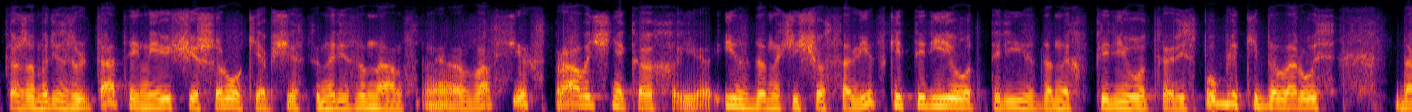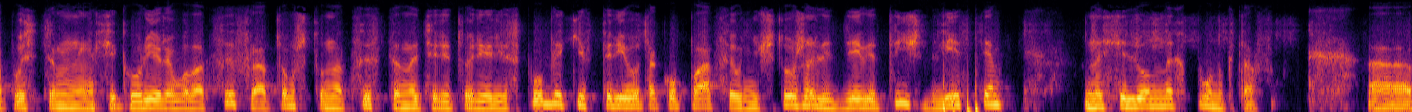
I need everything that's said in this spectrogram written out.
скажем, результаты, имеющие широкий общественный резонанс. Во всех справочниках, изданных еще в советский период, переизданных в период Республики Беларусь, допустим, фигурировала цифра о том, что нацисты на территории республики в период оккупации уничтожили 9200 населенных пунктов. Э,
